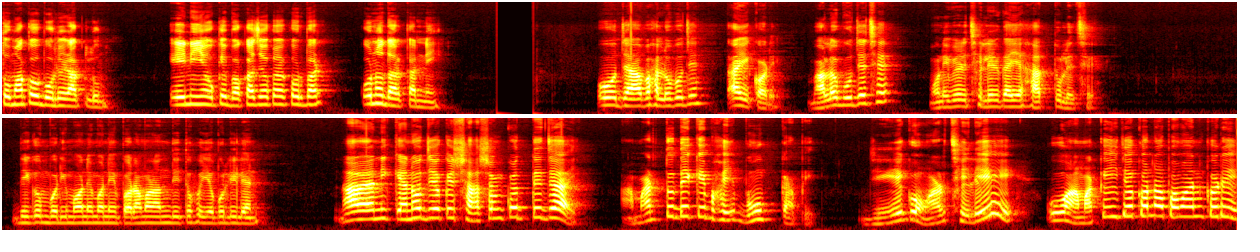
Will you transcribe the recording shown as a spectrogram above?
তোমাকেও বলে রাখলুম এ নিয়ে ওকে বকাঝকা করবার কোনো দরকার নেই। ও যা ভালো বোঝে, তাই করে। ভালো বুঝেছে, মনিবের ছেলের গায়ে হাত তুলেছে। দিগম্বরী মনে মনে পরমানন্দিত হইয়া বলিলেন, নারায়ণী, কেন যে ওকে শাসন করতে যায়? আমার তো দেখে ভয়ে বুক কাঁপে। যে গোয়ার ছেলে, ও আমাকেই যখন অপমান করে,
